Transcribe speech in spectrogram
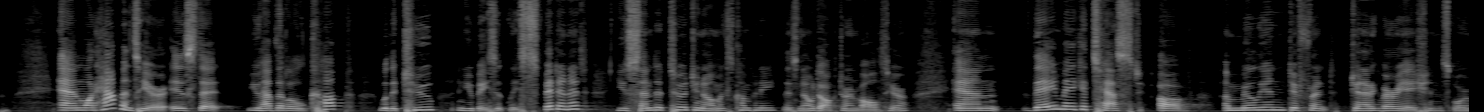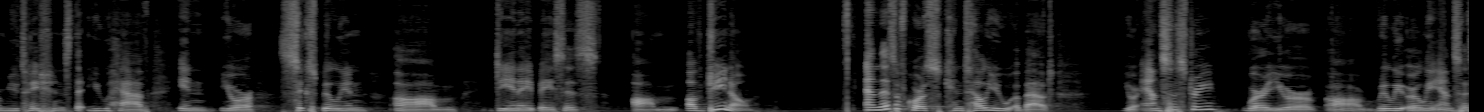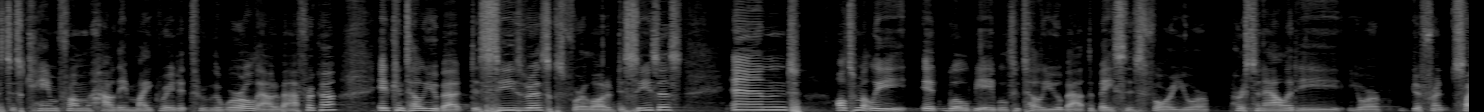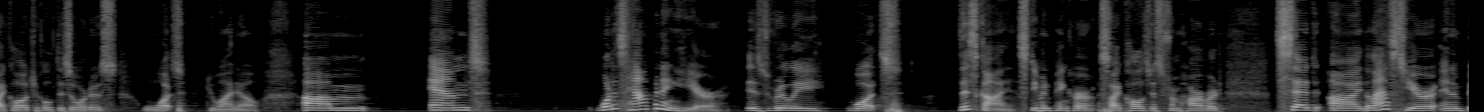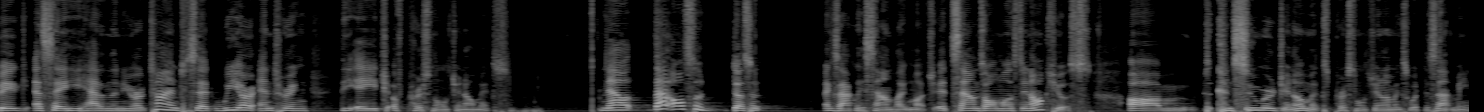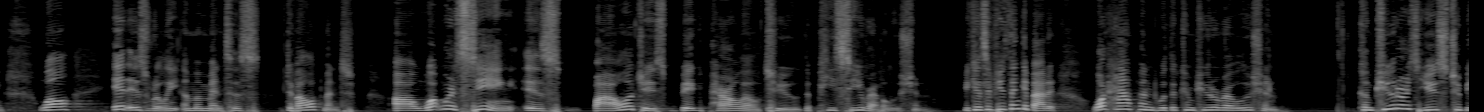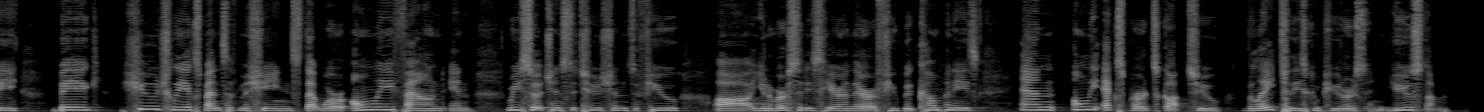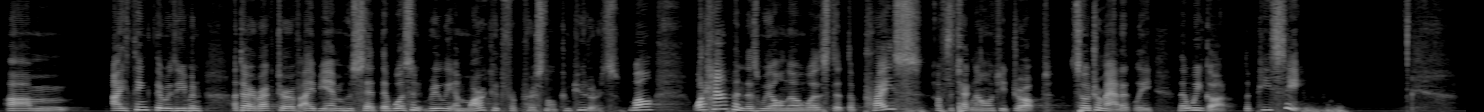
And what happens here is that you have that little cup with a tube and you basically spit in it, you send it to a genomics company, there's no doctor involved here, and they make a test of a million different genetic variations or mutations that you have in your six billion um, DNA bases um, of genome. And this, of course, can tell you about your ancestry, where your uh, really early ancestors came from, how they migrated through the world out of Africa. It can tell you about disease risks for a lot of diseases. And ultimately, it will be able to tell you about the basis for your personality, your different psychological disorders, what do I know? Um, and what is happening here is really what this guy, Steven Pinker, a psychologist from Harvard, said uh, last year in a big essay he had in the New York Times, he said, we are entering the age of personal genomics. Now, that also doesn't exactly sound like much. It sounds almost innocuous. Um, consumer genomics, personal genomics, what does that mean? Well, it is really a momentous development. Uh, what we're seeing is biology's big parallel to the PC revolution. Because if you think about it, what happened with the computer revolution? Computers used to be big, hugely expensive machines that were only found in research institutions, a few uh, universities here and there, a few big companies, and only experts got to relate to these computers and use them. Um, I think there was even a director of IBM who said there wasn't really a market for personal computers. Well, what happened, as we all know, was that the price of the technology dropped so dramatically that we got the PC.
